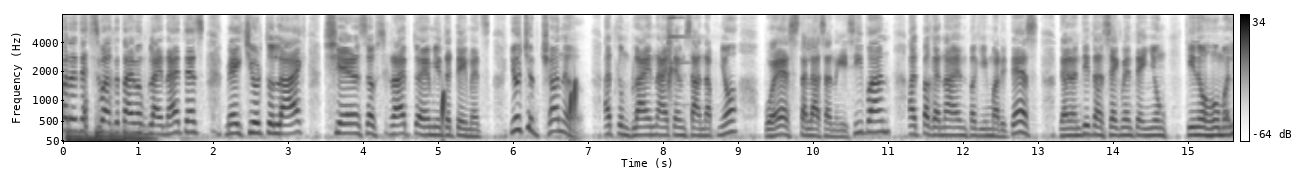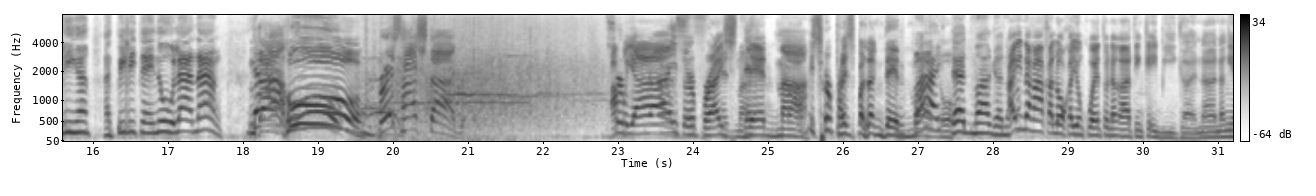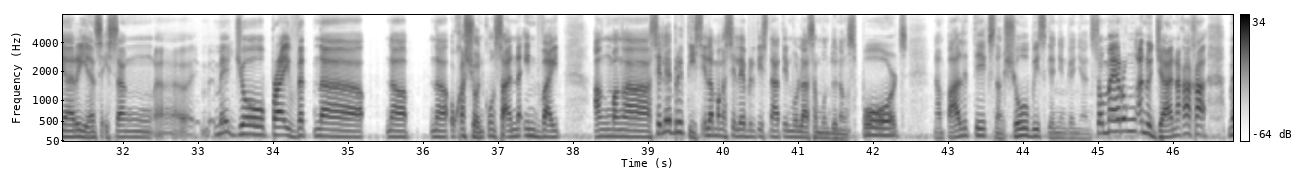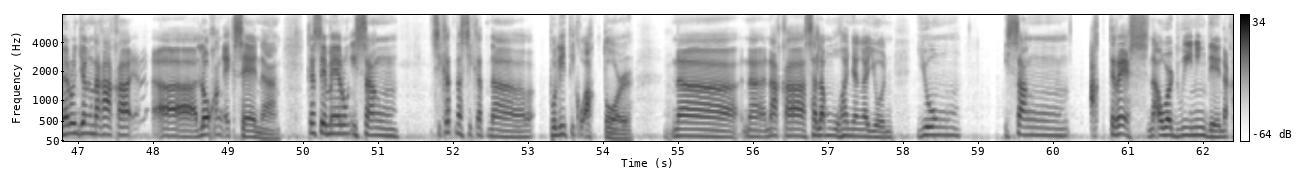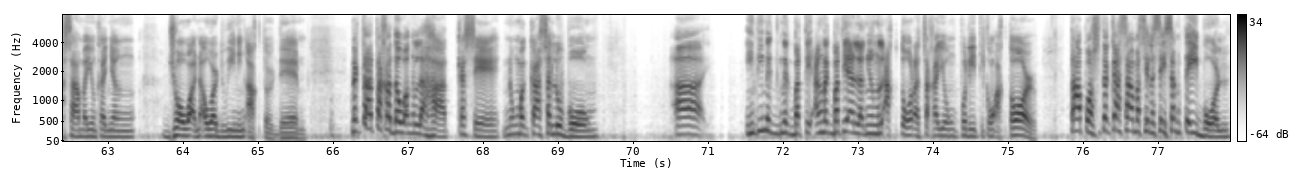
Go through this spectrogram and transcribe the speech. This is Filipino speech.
Marites, bago tayo mag-blind items, make sure to like, share, and subscribe to MU Entertainment's YouTube channel. At kung blind items hanap nyo, pues talasan ng isipan at pagganahan paging Marites dahil nandito ang segment na inyong kinuhumalingan at pilit na inuula ng Dahu! First hashtag. Ako yan. Surprise. Surprise Deadma. Deadma. May surprise palang Deadma. Right, no? dead ma, gano'n. Ay nakakaloka yung kwento ng ating kaibigan na nangyari yan sa isang ah, medyo private na na na okasyon kung saan na-invite ang mga celebrities, ilang mga celebrities natin mula sa mundo ng sports, ng politics, ng showbiz, ganyan-ganyan. So merong ano diyan, nakaka meron diyang nakaka ah, lokang eksena kasi merong isang sikat na sikat na politiko aktor na na nakasalamuhan niya ngayon yung isang actress na award-winning din nakasama yung kanyang jowa na award-winning actor din. Nagtataka daw ang lahat kasi nung magkasalubong ah hindi nag nagbati ang nagbatian lang yung aktor at saka yung politikong aktor. Tapos nagkasama sila sa isang table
